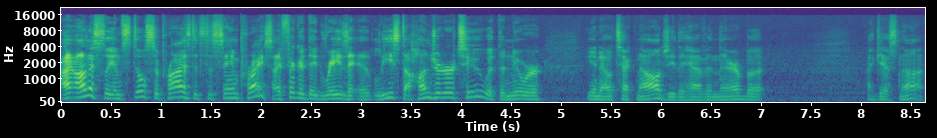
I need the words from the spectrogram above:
I honestly am still surprised it's the same price. I figured they'd raise it at least a hundred or two with the newer, you know, technology they have in there, but I guess not.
